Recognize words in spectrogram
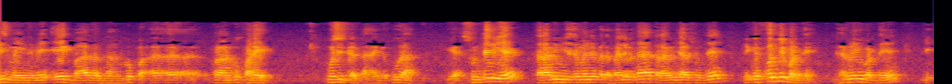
इस महीने में एक बार रमज़ान को कुरान को पढ़े। कोशिश करता है कि पूरा ये सुनते भी है तरावी में जैसे मैंने पहले बताया तरावी में जाकर सुनते हैं, लेकिन खुद भी पढ़ते हैं, घर में भी पढ़ते हैं कि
